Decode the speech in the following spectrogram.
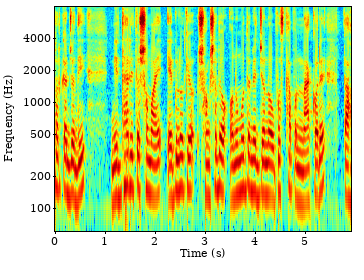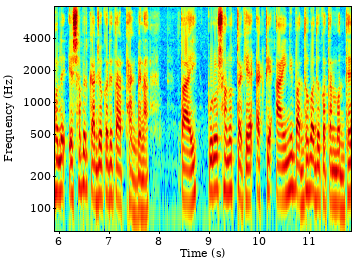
সরকার যদি নির্ধারিত সময় এগুলোকে সংসদে অনুমোদনের জন্য উপস্থাপন না করে, তাহলে এসবের কার্যকারিতা আর থাকবে না। তাই পুরো সনদটাকে একটি আইনি বাধ্যবাধকতার মধ্যে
